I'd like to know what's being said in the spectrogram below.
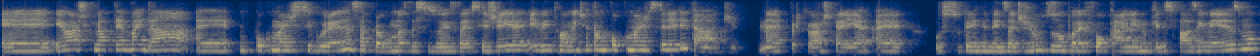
é, eu acho que até vai dar é, um pouco mais de segurança para algumas decisões da SG, eventualmente até um pouco mais de celeridade, né? Porque eu acho que aí é, os superintendentes adjuntos vão poder focar ali no que eles fazem mesmo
